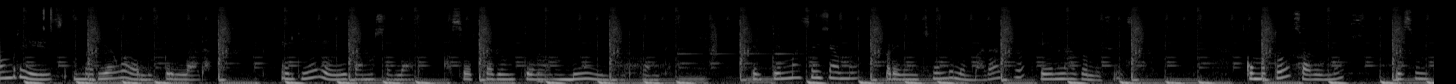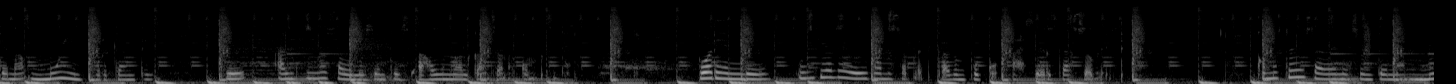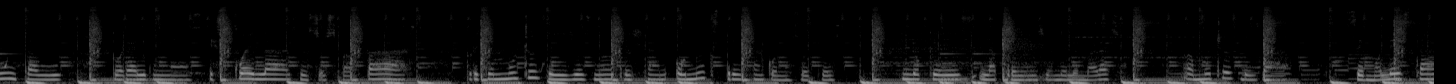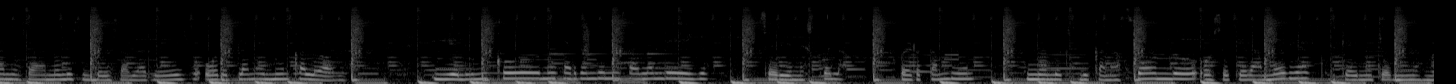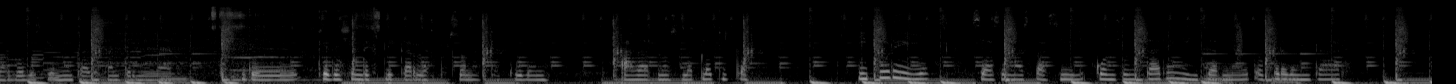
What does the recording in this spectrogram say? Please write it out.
nombre es María Guadalupe Lara. El día de hoy vamos a hablar acerca de un tema muy importante. El tema se llama prevención del embarazo en la adolescencia. Como todos sabemos, es un tema muy importante que algunos adolescentes aún no alcanzan a comprender. Por ende, el día de hoy vamos a platicar un poco acerca sobre el tema. Como ustedes saben, es un tema muy tabú por algunas escuelas, nuestros papás, porque muchos de ellos no dejan o no expresan con nosotros lo que es la prevención del embarazo. A muchos les da, se molestan, o sea, no les interesa hablar de ello o de plano nunca lo hablan. Y el único lugar donde nos hablan de ello sería en la escuela, pero también no lo explican a fondo o se queda a medias porque hay muchos niños morbosos que nunca dejan terminar de que dejen de explicar las personas que acuden a darnos la plática y por ello se hace más fácil consultar en internet o preguntar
